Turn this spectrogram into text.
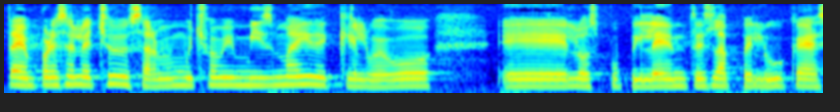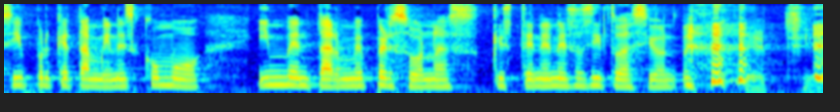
También por eso el hecho de usarme mucho a mí misma y de que luego eh, los pupilentes, la peluca y así, porque también es como inventarme personas que estén en esa situación. Qué chido.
